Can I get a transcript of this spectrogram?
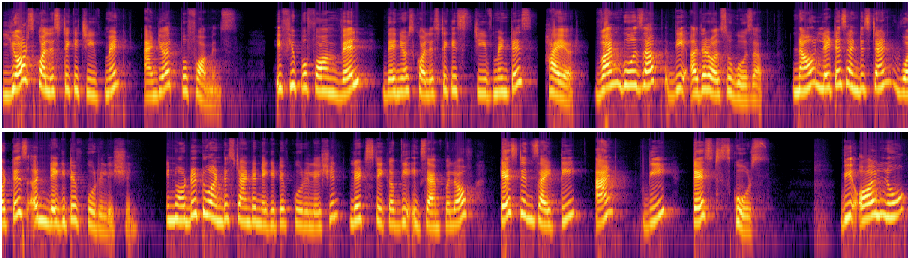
Your scholastic achievement and your performance. If you perform well, then your scholastic achievement is higher. One goes up, the other also goes up. Now let us understand what is a negative correlation. In order to understand a negative correlation, let's take up the example of test anxiety and the test scores. We all know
